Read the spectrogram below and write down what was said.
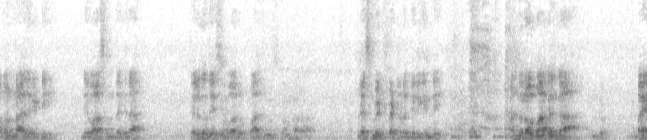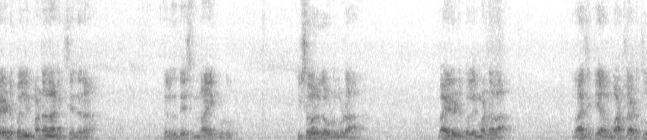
అమర్నాథ్ రెడ్డి నివాసం దగ్గర తెలుగుదేశం వారు ప్రెస్ మీట్ పెట్టడం జరిగింది. అందులో భాగంగా బైరెడ్డిపల్లి మండలానికి చెందిన తెలుగుదేశం నాయకుడు కిషోర్ గౌడ్ కూడా బైరెడ్డిపల్లి మండల రాజకీయాలు మాట్లాడుతూ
